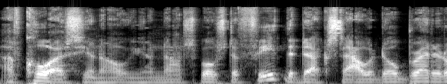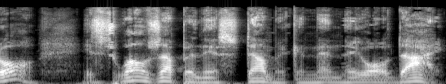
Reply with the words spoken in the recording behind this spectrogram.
Of course, you know, you're not supposed to feed the ducks sourdough bread at all. It swells up in their stomach and then they all die.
